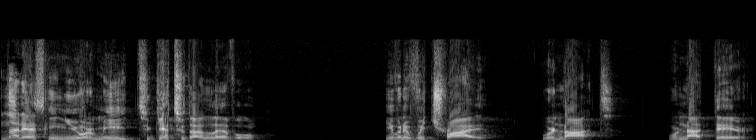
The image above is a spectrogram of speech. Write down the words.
I'm not asking you or me to get to that level. Even if we tried, we're not. We're not there.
